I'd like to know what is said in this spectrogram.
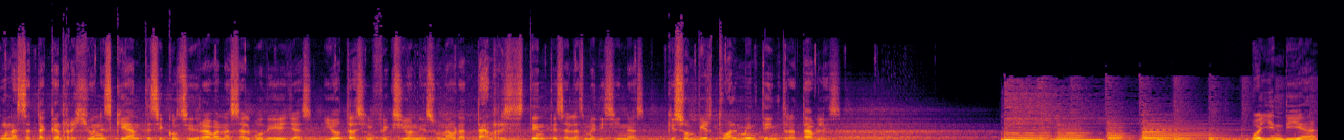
Unas atacan regiones que antes se consideraban a salvo de ellas y otras infecciones son ahora tan resistentes a las medicinas que son virtualmente intratables. Hoy en día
